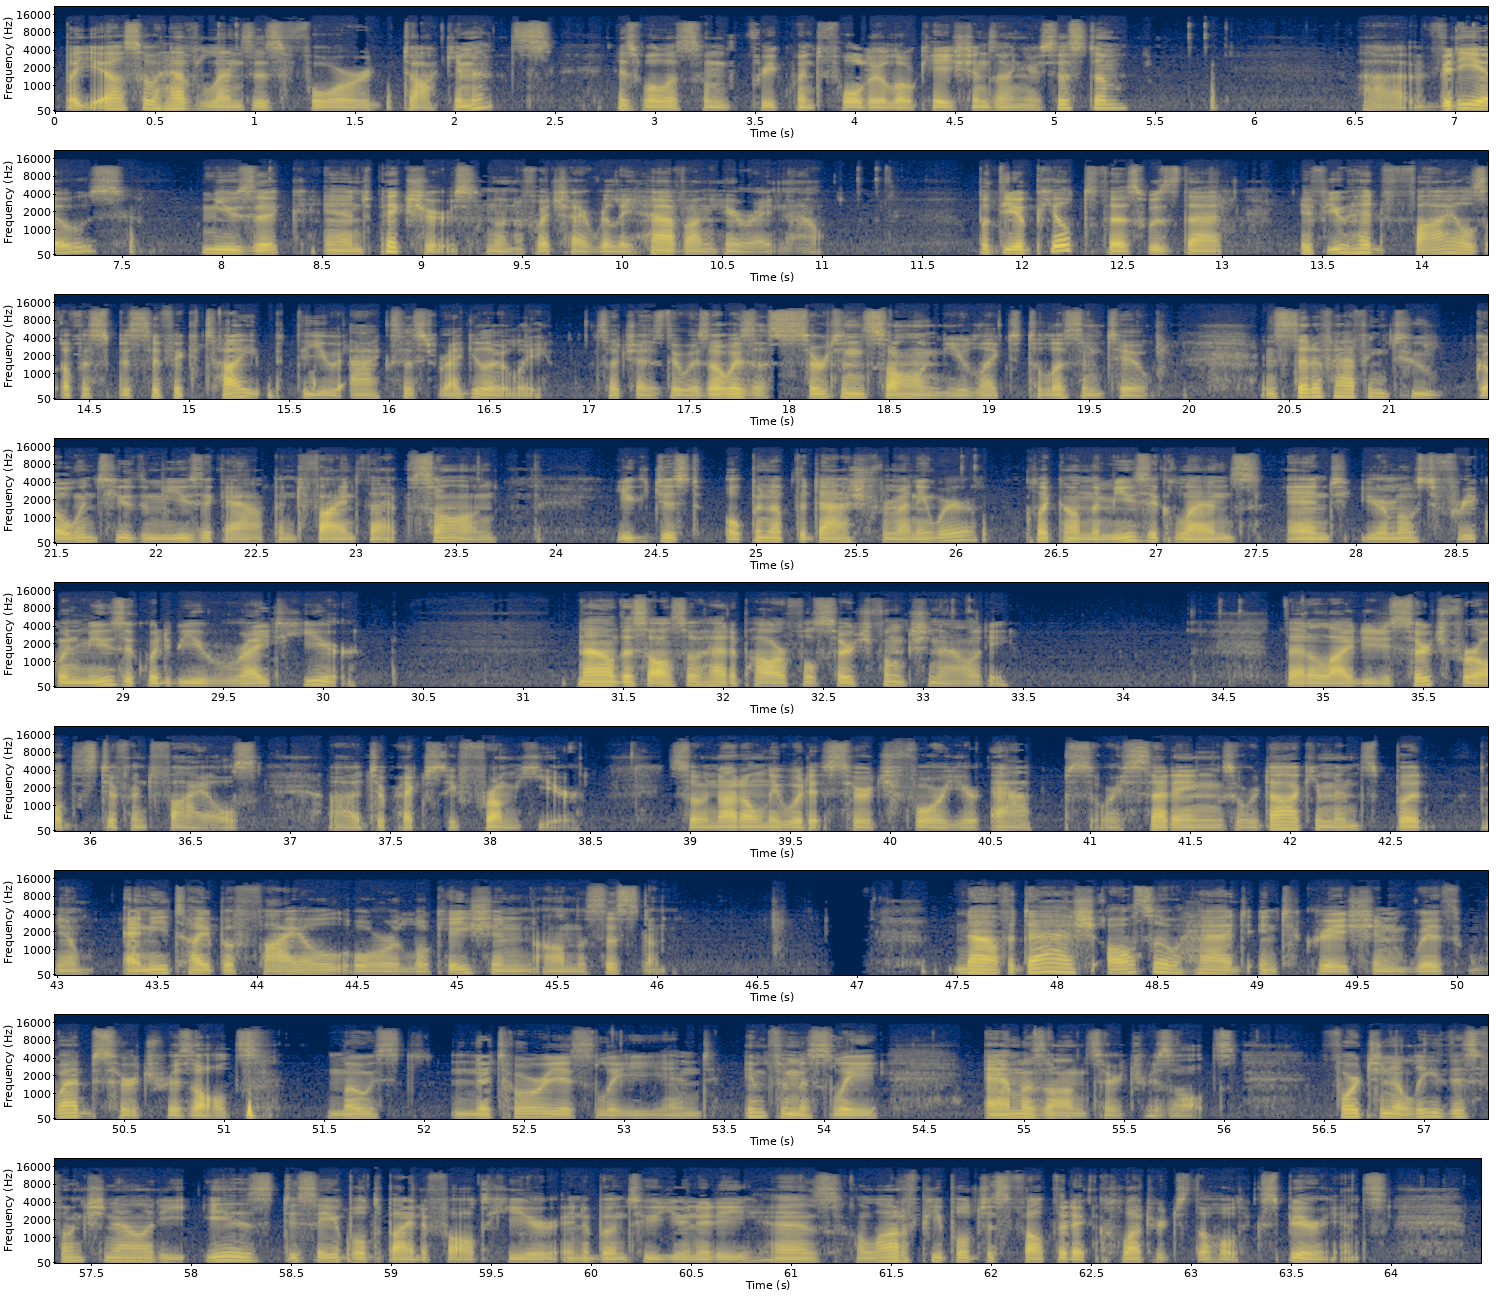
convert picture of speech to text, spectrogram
But you also have lenses for documents, as well as some frequent folder locations on your system, uh, videos, music, and pictures, none of which I really have on here right now. But the appeal to this was that if you had files of a specific type that you accessed regularly, such as there was always a certain song you liked to listen to. Instead of having to go into the music app and find that song, you could just open up the dash from anywhere, click on the music lens, and your most frequent music would be right here. Now, this also had a powerful search functionality that allowed you to search for all these different files uh, directly from here. So not only would it search for your apps or settings or documents, but you know any type of file or location on the system. Now the Dash also had integration with web search results, most notoriously and infamously Amazon search results. Fortunately, this functionality is disabled by default here in Ubuntu Unity, as a lot of people just felt that it cluttered the whole experience.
